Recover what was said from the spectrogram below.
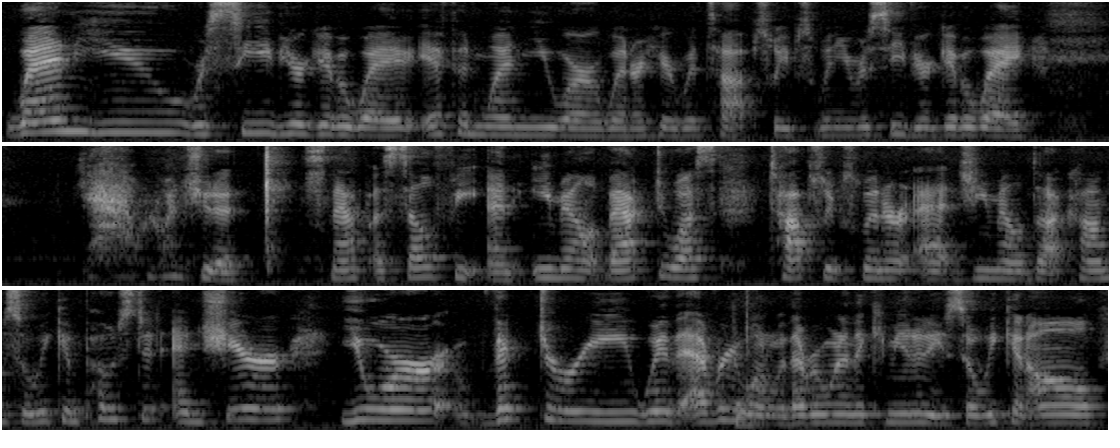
when you receive your giveaway, if and when you are a winner here with Top Sweeps, when you receive your giveaway, yeah, we want you to snap a selfie and email it back to us, topsweepswinner at gmail.com, so we can post it and share your victory with everyone, with everyone in the community, so we can all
